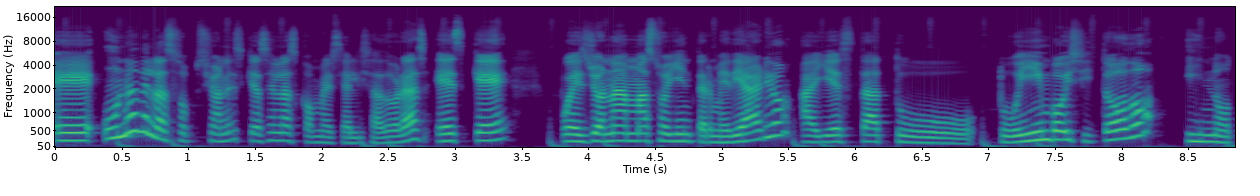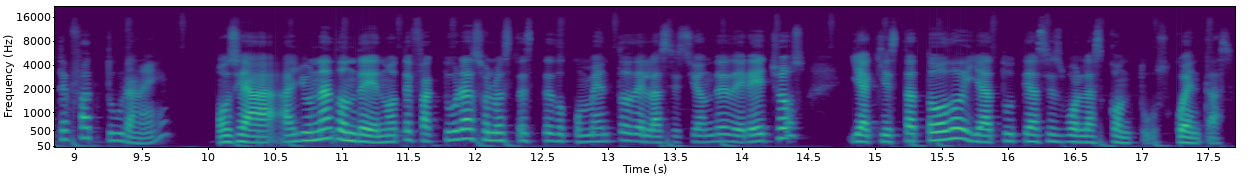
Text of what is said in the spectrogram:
Eh, una de las opciones que hacen las comercializadoras es que pues yo nada más soy intermediario, ahí está tu, tu invoice y todo, y no te factura, ¿eh? O sea, hay una donde no te factura, solo está este documento de la sesión de derechos y aquí está todo y ya tú te haces bolas con tus cuentas.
